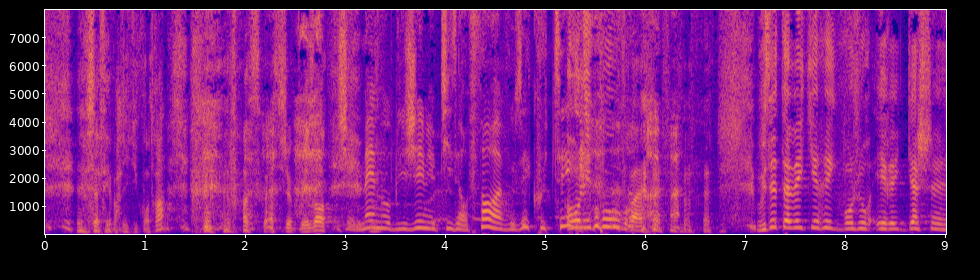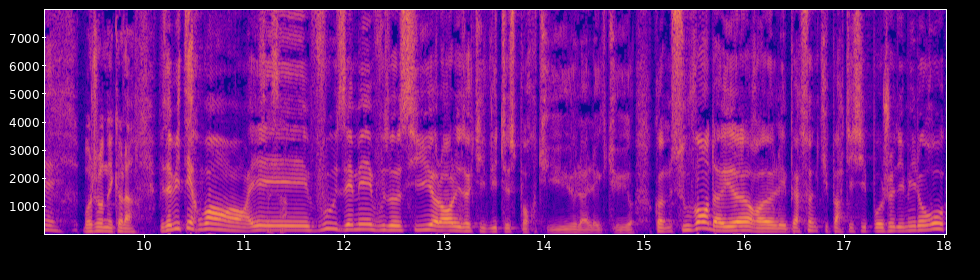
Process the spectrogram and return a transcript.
ça fait partie du contrat. Françoise, je plaisante. J'ai même obligé mes petits-enfants à vous écouter. Oh les pauvres Vous êtes avec Eric. Bonjour Eric Gachet. Bonjour Nicolas. Vous habitez Rouen et vous aimez vous aussi alors les activités sportives, la lecture. Comme souvent d'ailleurs, euh, les personnes qui participent au jeu des 1000 euros.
